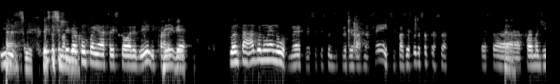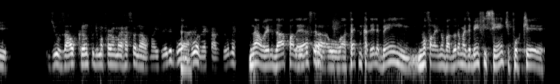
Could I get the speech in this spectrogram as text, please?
é, isso. É, você chegou a acompanhar essa história dele, cara, vi, vi. É, plantar água não é novo, né? Essa questão de preservar nascentes, fazer toda essa, essa, essa é. forma de de usar o campo de uma forma mais racional, mas ele bombou, é. né, cara? Uma... Não, ele dá a palestra, a técnica dele é bem, não vou falar inovadora, mas é bem eficiente, porque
